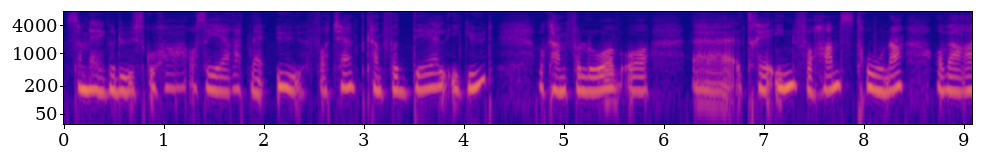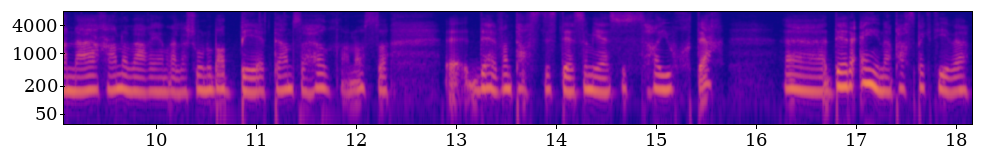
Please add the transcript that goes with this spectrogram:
som jeg og du skulle ha, og som gjør at vi ufortjent kan få del i Gud, og kan få lov å eh, tre inn for Hans trone og være nær Han og være i en relasjon og bare be til Han, så hører Han oss. Og, eh, det er fantastisk, det som Jesus har gjort der. Eh, det er det ene perspektivet.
